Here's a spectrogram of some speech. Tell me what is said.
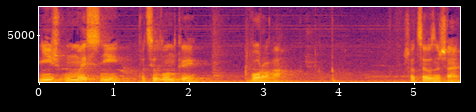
ніж умисні поцілунки ворога. Що це означає?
